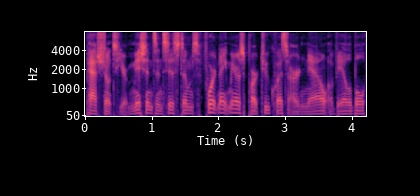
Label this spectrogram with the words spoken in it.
Patch notes here. Missions and systems. Fortnitemares Part 2 quests are now available.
